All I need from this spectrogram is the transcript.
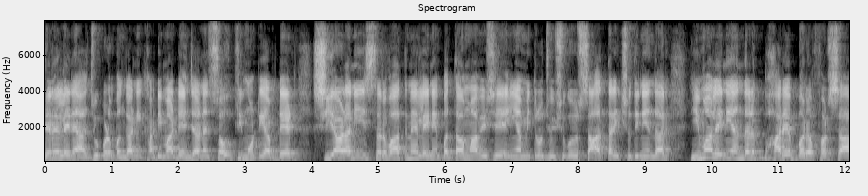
તેને લઈને હજુ પણ બંગાળની ખાડીમાં ડેન્જર અને સૌથી મોટી અપડેટ શિયાળાની શરૂઆતને લઈને બતાવવામાં આવી છે. અહીંયા મિત્રો જોઈ શકો છો, સાત તારીખ સુધીની અંદર હિમાલયની અંદર ભારે બરફ વર્ષા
